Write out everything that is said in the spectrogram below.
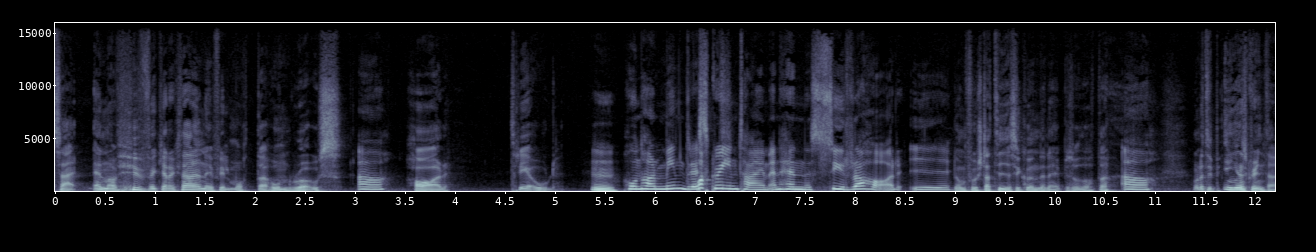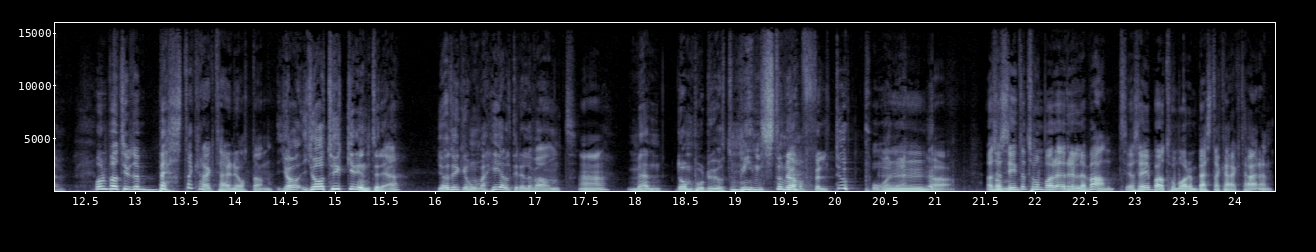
så här, en av huvudkaraktärerna i film 8, hon Rose, Ja. har tre ord. Mm. Hon har mindre What? screen time än hennes syrra har i... De första 10 sekunderna i episod 8. Ja. Hon har typ ingen screen time. Hon var typ den bästa karaktären i åttan. Jag, jag tycker inte det. Jag tycker hon var helt irrelevant, Ja. men de borde ju åtminstone ha följt upp på det. Mm. ja. Alltså jag säger inte att hon var relevant, jag säger bara att hon var den bästa karaktären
